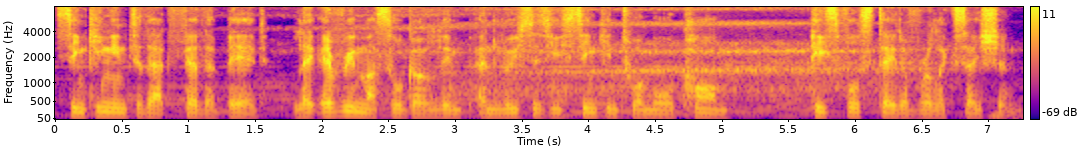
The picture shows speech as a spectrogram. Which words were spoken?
Sinking into that feather bed, let every muscle go limp and loose as you sink into a more calm, peaceful state of relaxation.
